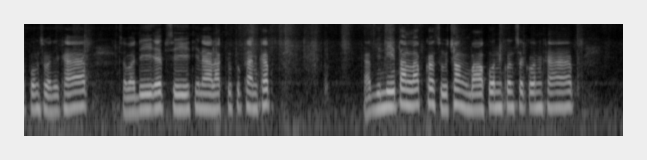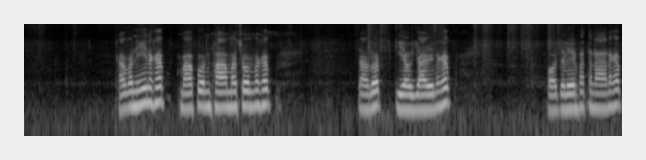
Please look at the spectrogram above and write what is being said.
ครับผมสวัสดีครับ สวัสดี FC ที่น่ารักทุกทท่านครับ ครับยินดีต้อนรับเข้าสู่ช่องบ่าวพลคนสกลครับ ครับวันนี้นะครับบ่าวพลพามาชมนะครับเจ้ารถเกี่ยวใหญ่นะครับ พอเจริญพัฒนานะครับ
